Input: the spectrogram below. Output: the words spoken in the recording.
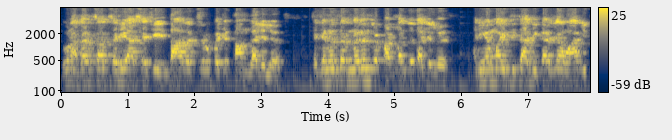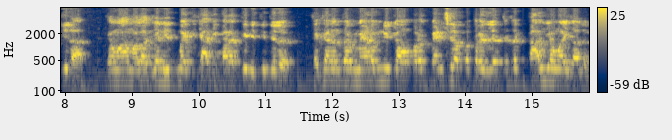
दोन हजार सात साली अशाची दहा लक्ष रुपयाचे काम झालेलं. त्याच्यानंतर नरेंद्र पाटलांचं झालेलं. आणि ह्या माहितीचा अधिकार जेव्हा आम्ही दिला तेव्हा आम्हाला जनहित माहितीच्या अधिकारात ते निधी दिलं त्याच्यानंतर मॅडमनी जेव्हा परत बँडशीला पत्र दिलं त्याचं काल जेव्हा झालं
